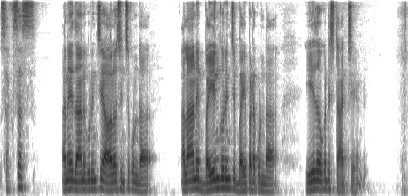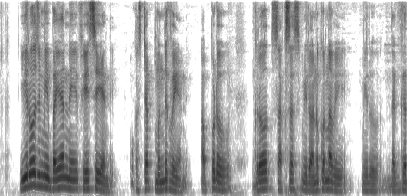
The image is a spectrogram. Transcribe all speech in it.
సక్సెస్ అనే దాని గురించి ఆలోచించకుండా అలానే భయం గురించి భయపడకుండా ఏదో ఒకటి స్టార్ట్ చేయండి. ఈరోజు మీ భయాన్ని ఫేస్ చేయండి. ఒక స్టెప్ ముందుకు వేయండి. అప్పుడు గ్రోత్ సక్సెస్ మీరు అనుకున్నవి మీరు దగ్గర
